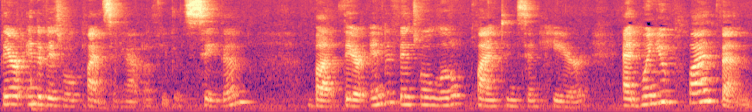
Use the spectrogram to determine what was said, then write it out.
they're individual plants in here. I don't know if you can see them, but they're individual little plantings in here. And when you plant them,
